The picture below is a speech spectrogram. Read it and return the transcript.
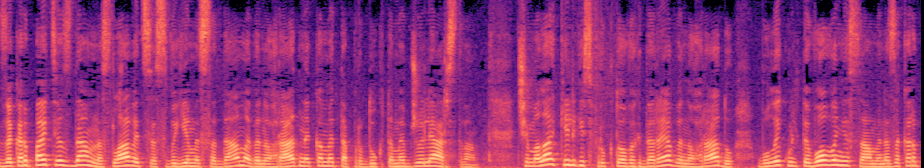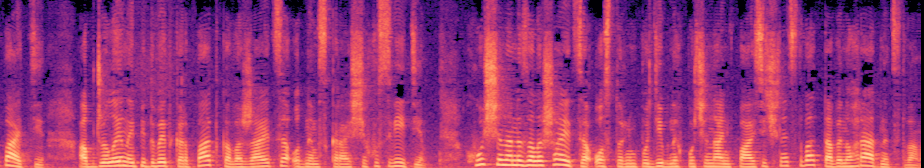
Закарпаття здавна славиться своїми садами, виноградниками та продуктами бджолярства. Чимала кількість фруктових дерев винограду були культивовані саме на Закарпатті, а бджолиний підвид Карпатка вважається одним з кращих у світі. Хущина не залишається осторонь подібних починань пасічництва та виноградництва.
